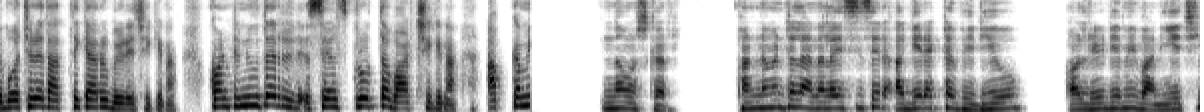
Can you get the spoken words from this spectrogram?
এবছরে তার থেকে আরও বেড়েছে কিনা? কন্টিনিউ তার সেলস গ্রোথটা বাড়ছে কিনা? আপকামিং নমস্কার। ফান্ডামেন্টাল অ্যানালাইসিসের আগের একটা ভিডিও অলরেডি আমি বানিয়েছি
